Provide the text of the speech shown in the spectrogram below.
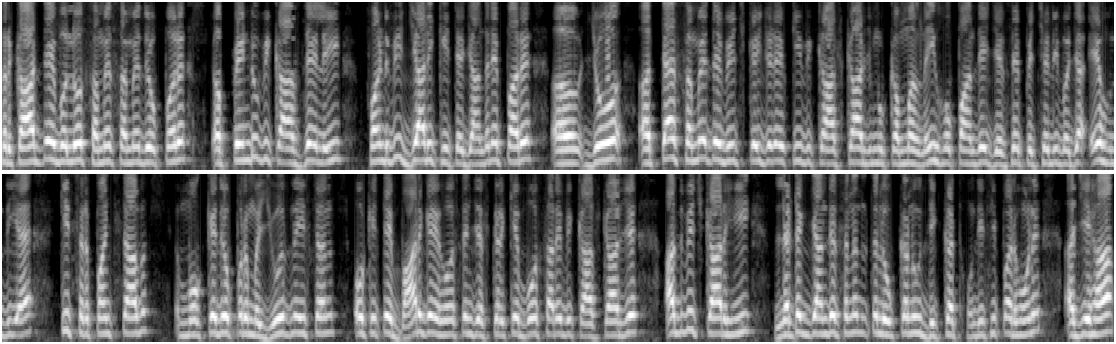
ਸਰਕਾਰ ਦੇ ਵੱਲੋਂ ਸਮੇਂ-ਸਮੇਂ ਦੇ ਉੱਪਰ ਅ, ਪਿੰਡੂ ਵਿਕਾਸ ਦੇ ਲਈ ਫੰਡ ਵੀ ਜਾਰੀ ਕੀਤੇ ਜਾਂਦੇ ਨੇ। ਪਰ ਜੋ ਤੈਅ ਸਮੇਂ ਦੇ ਵਿੱਚ ਕਈ ਜਿਹੜੇ ਕਿ ਵਿਕਾਸ ਕਾਰਜ ਮੁਕੰਮਲ ਨਹੀਂ ਹੋ ਪਾਉਂਦੇ ਜਿਸ ਦੇ ਪਿੱਛੇ ਦੀ ਵਜ੍ਹਾ ਇਹ ਹੁੰਦੀ ਹੈ ਕਿ ਸਰਪੰਚ ਸਾਹਿਬ ਮੌਕੇ ਦੇ ਉੱਪਰ ਮੌਜੂਦ ਨਹੀਂ ਸਨ। ਉਹ ਕਿਤੇ ਬਾਹਰ ਗਏ ਹੋਏ ਸਨ, ਜਿਸ ਕਰਕੇ ਬਹੁਤ ਸਾਰੇ ਵਿਕਾਸ ਕਾਰਜ ਅਧ ਵਿਚਕਾਰ ਹੀ ਲਟਕ ਜਾਂਦੇ ਸਨ ਤੇ ਲੋਕਾਂ ਨੂੰ ਦਿੱਕਤ ਹੁੰਦੀ ਸੀ। ਪਰ ਹੁਣ ਅਜਿਹਾ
